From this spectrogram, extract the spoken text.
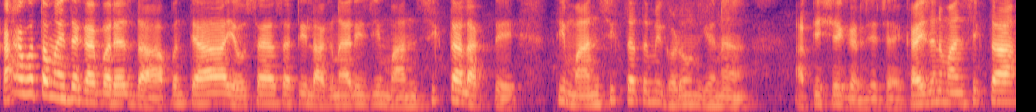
काय होतं माहिती आहे काय बऱ्याचदा? आपण त्या व्यवसायासाठी लागणारी जी मानसिकता लागते ती मानसिकता तुम्ही घडवून घेणं अतिशय गरजेचं आहे. काही जण मानसिकता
